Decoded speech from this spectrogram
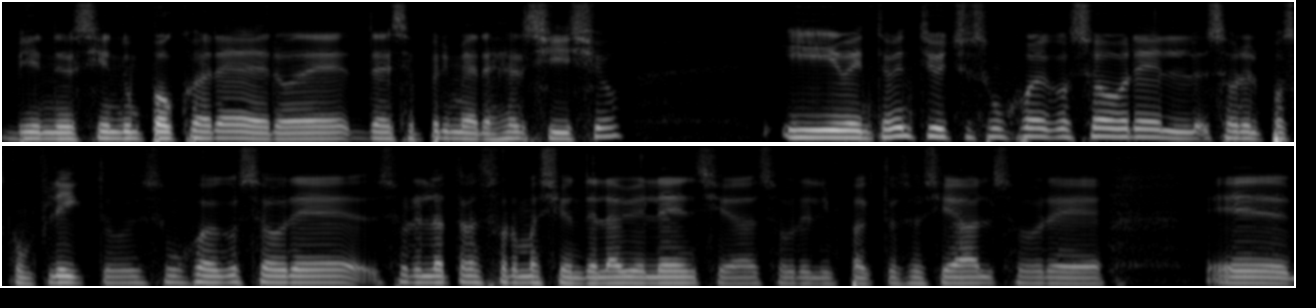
viene siendo un poco heredero de, de ese primer ejercicio. Y 2028 es un juego sobre el, sobre el posconflicto, es un juego sobre, sobre la transformación de la violencia, sobre el impacto social, sobre eh,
